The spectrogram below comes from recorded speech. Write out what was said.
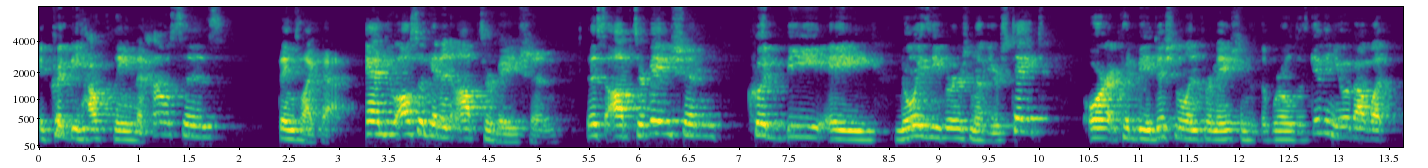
it, could be how clean the house is, things like that. And you also get an observation. This observation could be a noisy version of your state, or it could be additional information that the world is giving you about what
